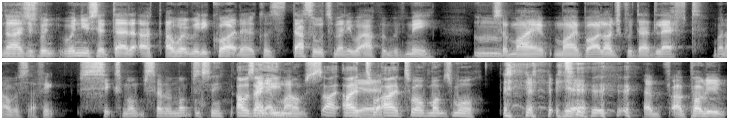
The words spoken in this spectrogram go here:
No, I just when when you said that, I, I went really quiet there because that's ultimately what happened with me. So my my biological dad left when I was, I think, six months, seven months. See, I was 18 my- months. I, I, had tw- I had 12 months more. yeah, I, uh, probably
